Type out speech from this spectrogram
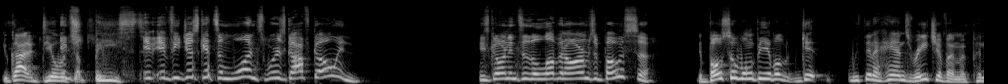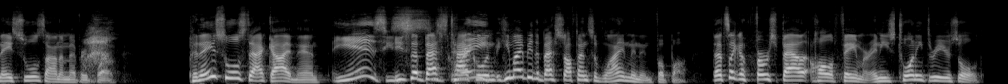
You got to deal with the beast. if, if he just gets him once, where's Goff going? He's going into the loving arms of Bosa. Bosa won't be able to get within a hand's reach of him if Penei Sewell's on him every play. Penei Sewell's that guy, man. He is. He's, He's the best great. tackle. In, he might be the best offensive lineman in football. That's like a first ballot Hall of Famer, and he's 23 years old.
